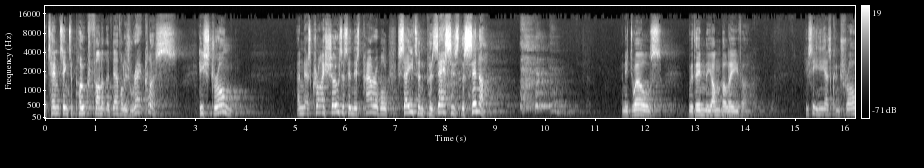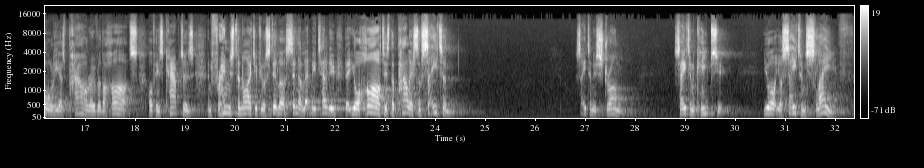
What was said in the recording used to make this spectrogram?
Attempting to poke fun at the devil is reckless. He's strong. And as Christ shows us in this parable, Satan possesses the sinner. And he dwells within the unbeliever. You see, he has control, he has power over the hearts of his captors. And friends, tonight, if you're still a sinner, let me tell you that your heart is the palace of Satan. Satan is strong, Satan keeps you. You're, you're Satan's slave.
